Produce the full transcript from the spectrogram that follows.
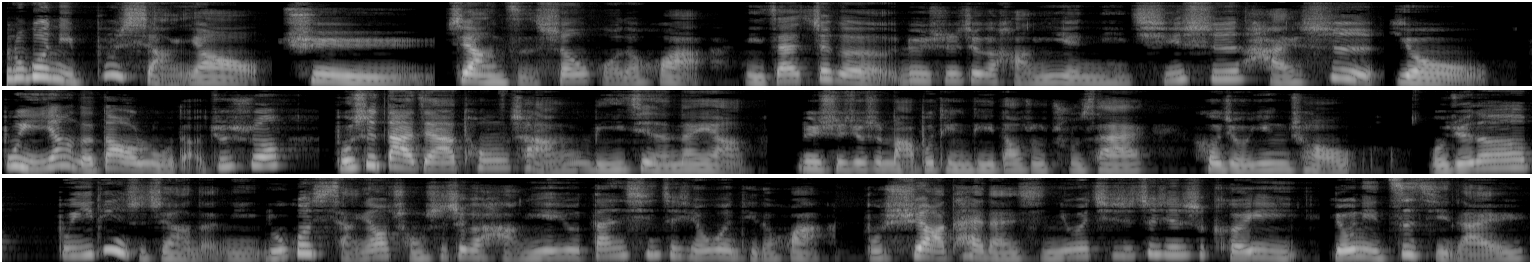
如果你不想要去这样子生活的话，你在这个律师这个行业，你其实还是有不一样的道路的。就是说，不是大家通常理解的那样，律师就是马不停蹄到处出差、喝酒应酬。我觉得。不一定是这样的。你如果想要从事这个行业，又担心这些问题的话，不需要太担心，因为其实这些是可以由你自己来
